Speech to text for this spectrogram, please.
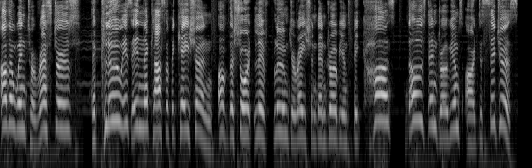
other winter resters. The clue is in the classification of the short-lived bloom duration dendrobiums because those dendrobiums are deciduous.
